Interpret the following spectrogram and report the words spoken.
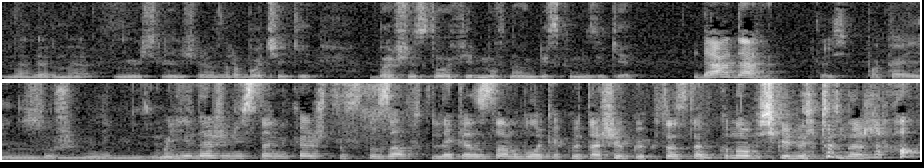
наверное, не учли еще разработчики. Большинство фильмов на английском языке. Да, да. То есть пока я не, Слушай, не, мне, не мне заметил, даже что- местами кажется, что запуск для Казахстана была какой-то ошибкой, кто-то там кнопочку не то нажал.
